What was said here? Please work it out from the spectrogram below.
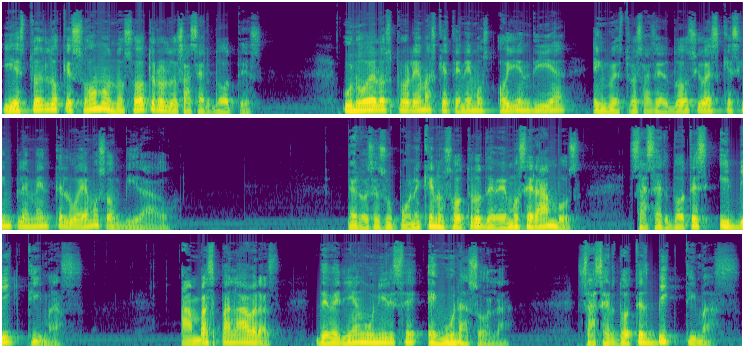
Y esto es lo que somos nosotros los sacerdotes. Uno de los problemas que tenemos hoy en día en nuestro sacerdocio es que simplemente lo hemos olvidado. Pero se supone que nosotros debemos ser ambos, sacerdotes y víctimas. Ambas palabras deberían unirse en una sola. Sacerdotes víctimas.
